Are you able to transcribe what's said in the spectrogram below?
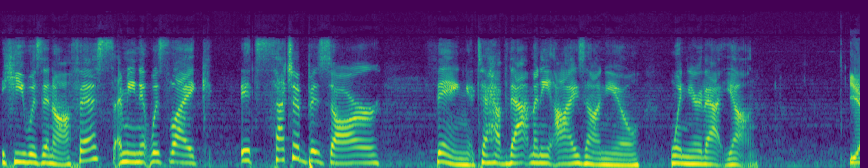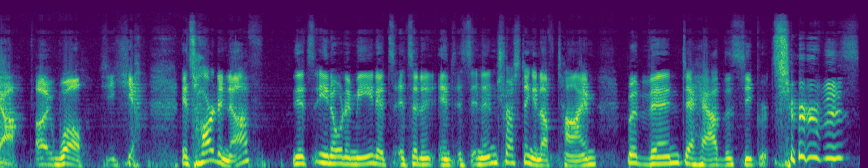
he was in office? I mean, it was like, it's such a bizarre thing to have that many eyes on you when you're that young. Yeah. Uh, well, yeah. It's hard enough. It's you know what I mean. It's it's an it's an interesting enough time, but then to have the Secret Service.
